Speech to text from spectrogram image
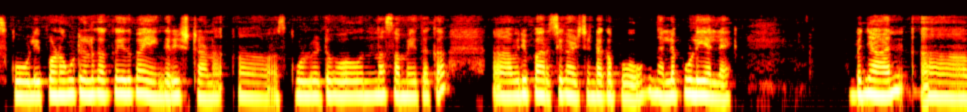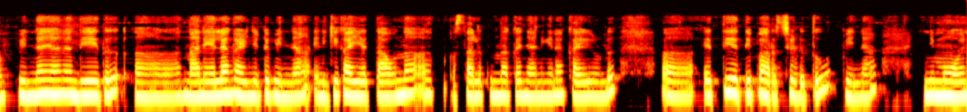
സ്കൂളിൽ പോണ കുട്ടികൾക്കൊക്കെ ഇത് ഭയങ്കര ഇഷ്ടമാണ് സ്കൂൾ വിട്ട് പോകുന്ന സമയത്തൊക്കെ അവർ പറിച്ച് കഴിച്ചിട്ടൊക്കെ പോകും. നല്ല പുളിയല്ലേ? അപ്പം ഞാൻ പിന്നെ ഞാൻ എന്ത് ചെയ്ത് നനയെല്ലാം കഴിഞ്ഞിട്ട് പിന്നെ എനിക്ക് കൈയെത്താവുന്ന സ്ഥലത്തു നിന്നൊക്കെ ഞാനിങ്ങനെ കൈ കൊണ്ട് എത്തി എത്തി പറിച്ചെടുത്തു. പിന്നെ ഇനി മോൻ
